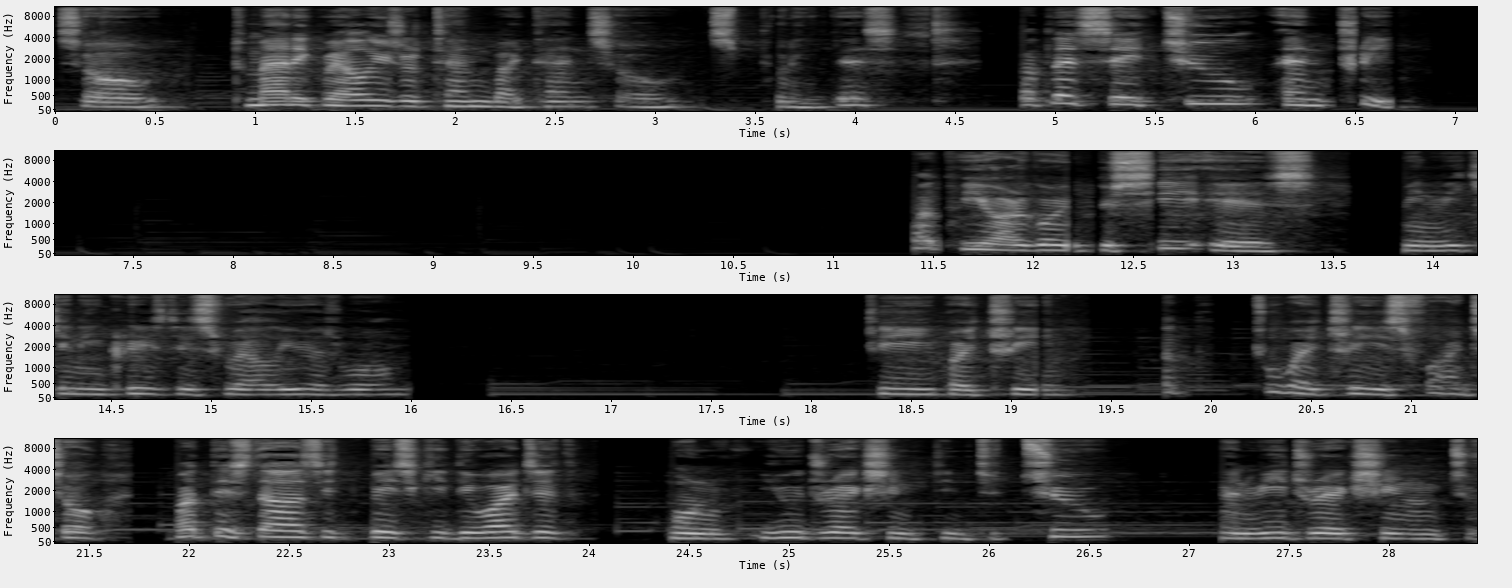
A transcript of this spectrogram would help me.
So automatic values are 10 by 10, so it's putting this. But let's say 2 and 3. What we are going to see is, I mean, we can increase this value as well. 3 by 3, but 2 by 3 is fine. So what this does, it basically divides it on u direction into 2 and v direction into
